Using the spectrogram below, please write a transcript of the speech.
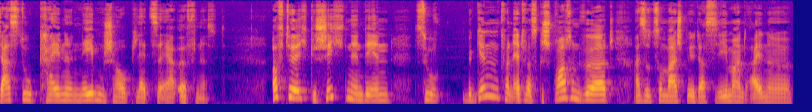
dass du keine Nebenschauplätze eröffnest. Oft höre ich Geschichten, in denen zu Beginn von etwas gesprochen wird, also zum Beispiel, dass jemand eine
